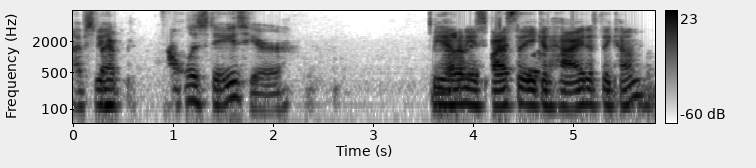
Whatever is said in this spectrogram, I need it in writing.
I've Do you have, spent countless days here. do you have any spots that you could hide if they come?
